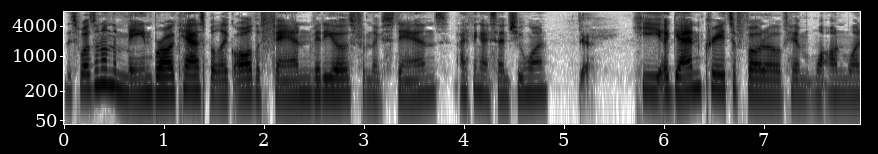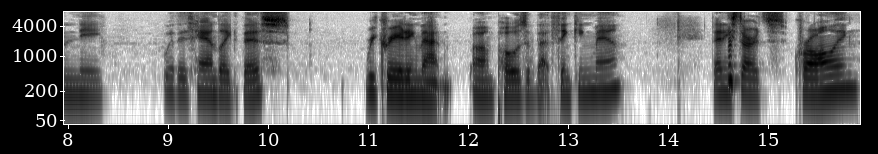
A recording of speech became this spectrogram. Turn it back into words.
This wasn't on the main broadcast, but like all the fan videos from the stands. I think I sent you one. Yeah. He again creates a photo of him on one knee with his hand like this, recreating that um, pose of that thinking man. Then he starts crawling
